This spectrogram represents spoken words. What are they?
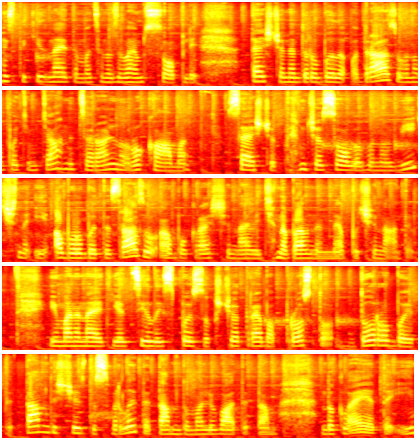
ось такі, знаєте, ми це називаємо соплі. Те, що не доробили одразу, воно потім тягнеться реально роками. Все, що тимчасове, воно вічне, і або робити зразу, або краще навіть, напевне, не починати. І в мене навіть є цілий список, що треба просто доробити. Там, де щось досверлити, там домалювати, там доклеїти, і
